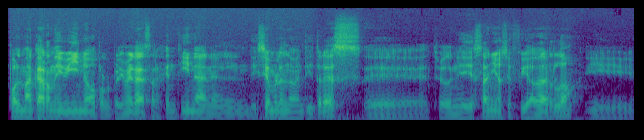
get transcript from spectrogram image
Paul McCartney vino por primera vez a Argentina en el diciembre del 93, eh, yo tenía 10 años y fui a verlo y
